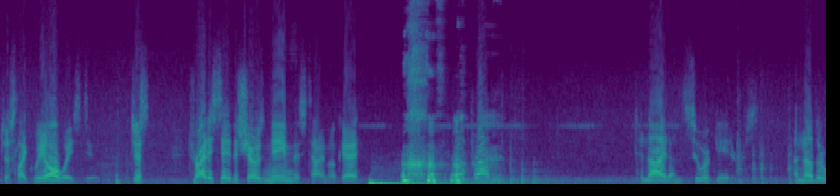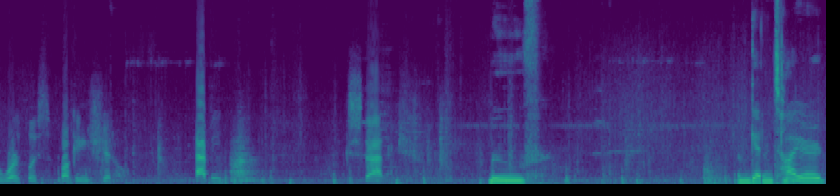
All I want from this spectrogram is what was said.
Just like we always do. Just try to say the show's name this time, okay? No problem. Tonight on Sewer Gators, another worthless fucking shithole. Happy? Ecstatic. Move. I'm getting tired.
